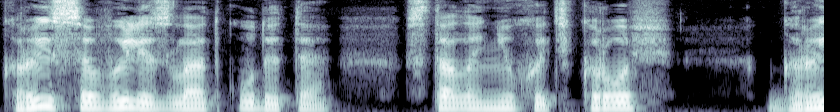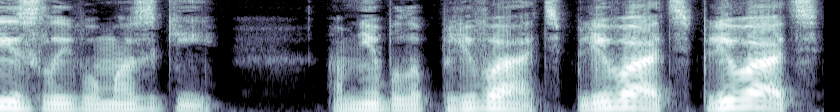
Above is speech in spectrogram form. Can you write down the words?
Крыса вылезла откуда-то, стала нюхать кровь, грызла его мозги, а мне было плевать, плевать, плевать.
